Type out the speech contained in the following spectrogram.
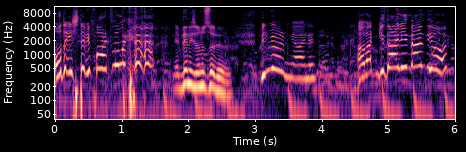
O da işte bir farklılık. Neden hiç onu soruyorum. Bilmiyorum yani. Ama bak güzelliğinden diyor.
